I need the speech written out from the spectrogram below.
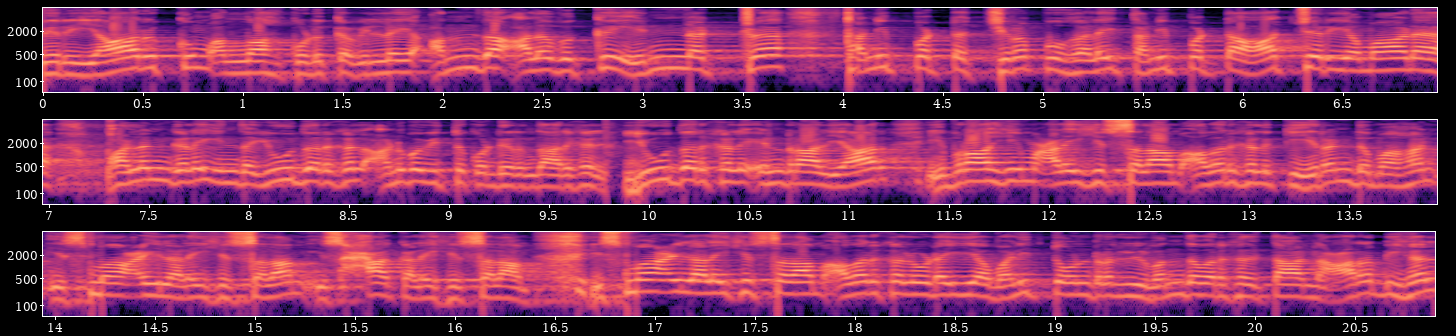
வேறு யாருக்கும் அல்லாஹ் கொடுக்கவில்லை. அந்த அளவுக்கு எண்ணற்ற தனிப்பட்ட சிறப்புகளை தனிப்பட்ட ஆச்சரியமான பலன்களை இந்த யூதர்கள் அனுபவித்துக் கொண்டிருந்தார்கள். யூதர்கள் என்றால் யார்? இப்ராஹிம் அலைஹிஸ்லாம் அவர்களுக்கு இரண்டு மகன் இஸ்மாயில் அலைஹிஸ்லாம் இஸ்ஹாக் அலைஹிஸ்லாம் இஸ்மாயில் அலைஹிஸ்லாம் அவர்களுடைய வழித்தோன்றலில் வந்தவர்கள் தான் அரபிகள்.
